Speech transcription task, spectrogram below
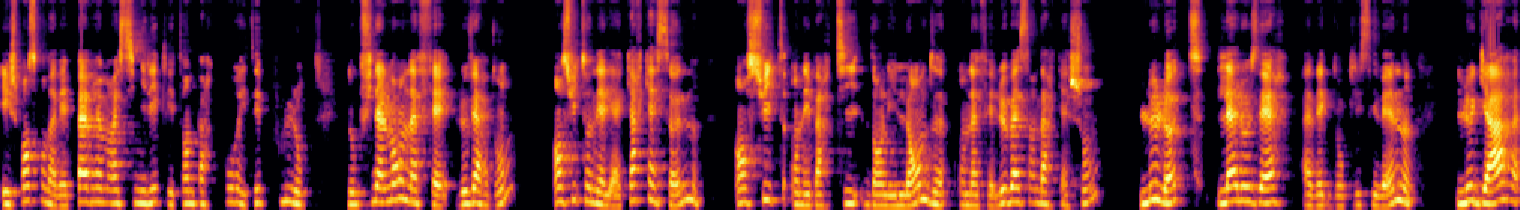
Et je pense qu'on n'avait pas vraiment assimilé que les temps de parcours étaient plus longs. Donc, finalement, on a fait le Verdon. Ensuite, on est allé à Carcassonne. Ensuite, on est parti dans les Landes. On a fait le bassin d'Arcachon, le Lot, la Lozère avec donc les Cévennes, le Gard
